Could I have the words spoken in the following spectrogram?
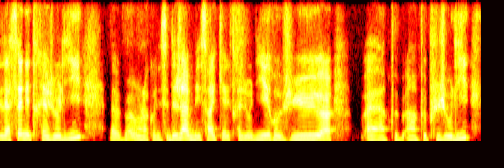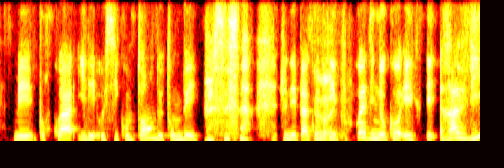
la scène est très jolie. Euh, bah, on la connaissait déjà, mais c'est vrai qu'elle est très jolie, revue, un, peu, un peu plus jolie. Mais pourquoi il est aussi content de tomber? Je n'ai pas compris. Pourquoi Dinoco est, ravi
